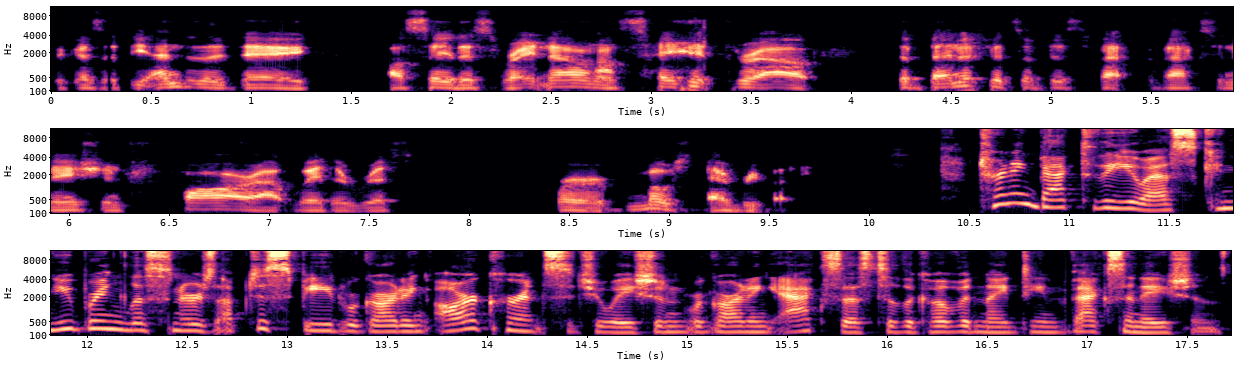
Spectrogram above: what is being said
because at the end of the day, I'll say this right now and I'll say it throughout the benefits of this va- vaccination far outweigh the risks for most everybody. Turning back to the US, can you bring listeners up to speed regarding our current situation regarding access to the COVID 19 vaccinations?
